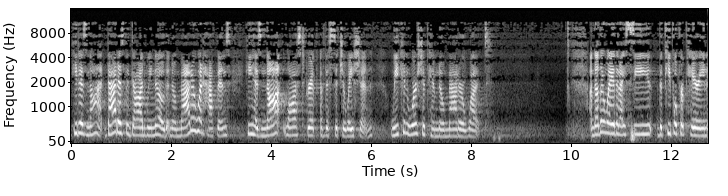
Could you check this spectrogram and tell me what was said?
He does not. That is the God we know, that no matter what happens, he has not lost grip of the situation. We can worship him no matter what. Another way that I see the people preparing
